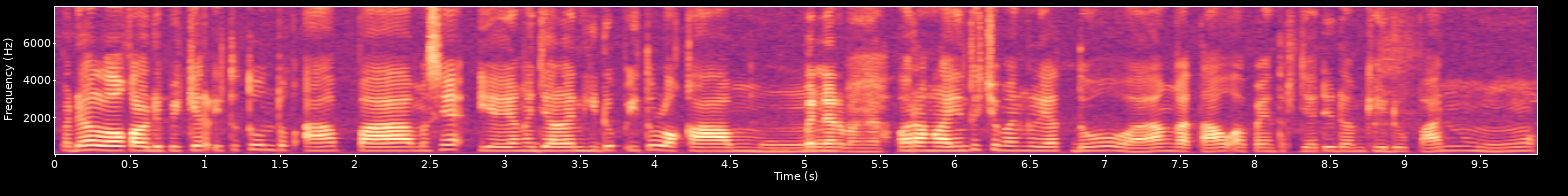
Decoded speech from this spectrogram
Padahal lo kalau dipikir itu tuh untuk apa? Maksudnya ya yang ngejalanin hidup itu lo kamu. Bener banget Orang lain tuh cuma ngelihat doang, nggak tahu apa yang terjadi dalam kehidupanmu.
